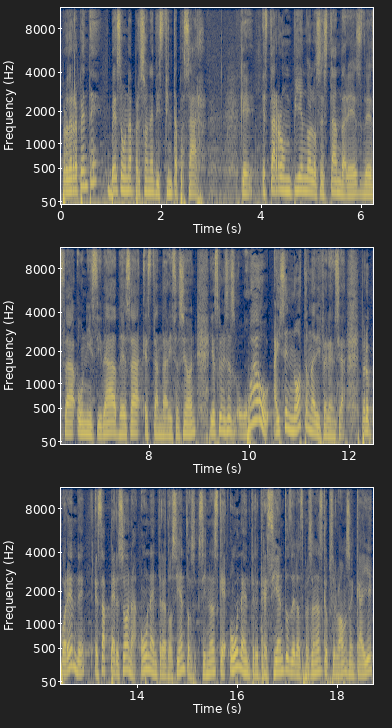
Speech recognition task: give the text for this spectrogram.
pero de repente ves a una persona distinta pasar que está rompiendo los estándares de esa unicidad, de esa estandarización. Y es que dices, wow, ahí se nota una diferencia. Pero por ende, esa persona, una entre 200, si no es que una entre 300 de las personas que observamos en calle,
